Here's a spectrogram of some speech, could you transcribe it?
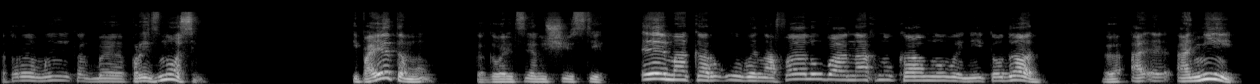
которое мы как бы произносим. И поэтому, как говорит следующий стих, Эма кару нафалу ванахну камну не тодад. Э, а, э, они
